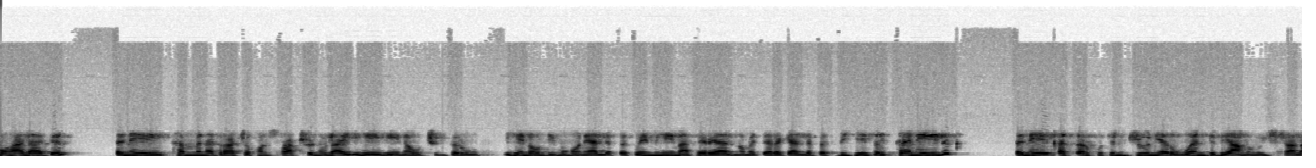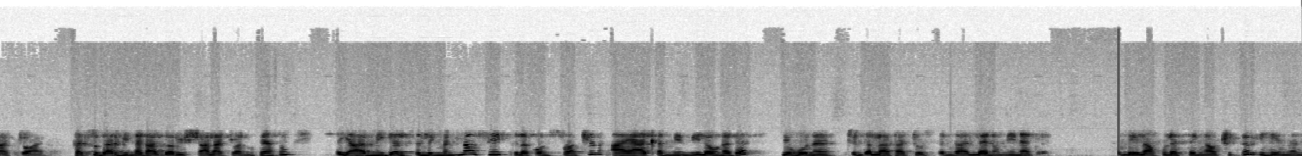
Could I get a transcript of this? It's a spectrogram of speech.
በኋላ ግን እኔ ከምነግራቸው ኮንስትራክሽኑ ላይ ይሄ ይሄ ነው ችግሩ፣ ይሄ ነው እንዲህ መሆን ያለበት ወይም ይሄ material ነው መደረግ ያለበት ብዬ ስል ከእኔ ይልቅ እኔ የቀጠርኩትን junior ወንድ ቢያምኑ ይሻላቸዋል፣ ከሱ ጋር ቢነጋገሩ ይሻላቸዋል። ምክንያቱም ያ የሚገልጽልኝ ምንድነው ሴት ስለ ኮንስትራክሽን አያቅም የሚለው ነገር የሆነ ጭንቅላታቸው ውስጥ እንዳለ ነው የሚነግረኝ። ሌላ ሁለተኛው ችግር ይሄንን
